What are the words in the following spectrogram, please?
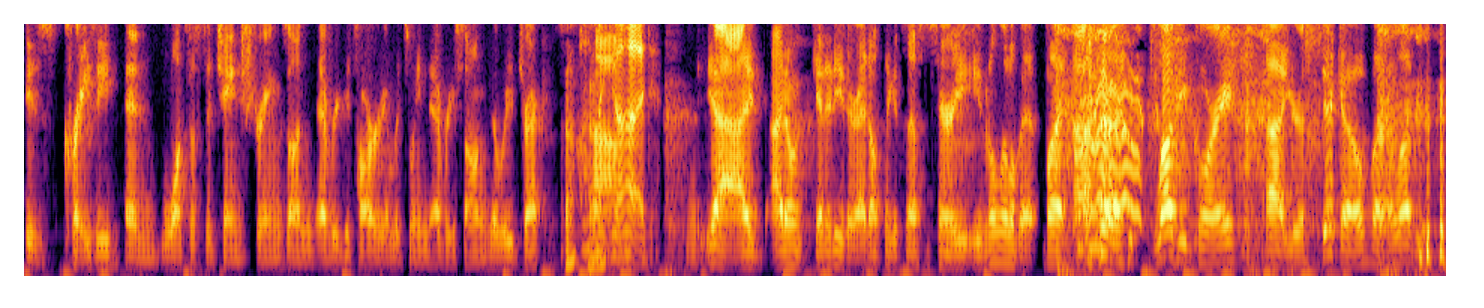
is crazy and wants us to change strings on every guitar in between every song that we track. Oh Okay. my Um, god. yeah i i don't get it either. I don't think it's necessary even a little bit but uh, love you corey. Uh, you're a sicko but i love you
